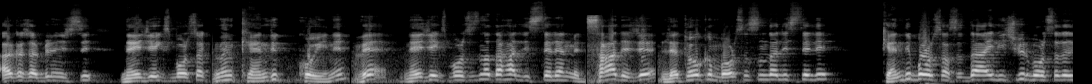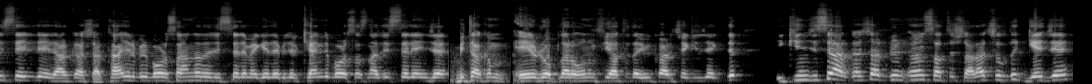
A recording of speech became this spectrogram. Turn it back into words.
Arkadaşlar birincisi NCX borsanın kendi coin'i ve NCX borsasında daha listelenmedi. Sadece Le Token borsasında listeli. Kendi borsası dahil hiçbir borsada listeli değil arkadaşlar. Tier bir borsasında da listeleme gelebilir. Kendi borsasına listeleyince bir takım airdroplara onun fiyatı da yukarı çekilecektir. İkincisi arkadaşlar dün ön satışlar açıldı. Gece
